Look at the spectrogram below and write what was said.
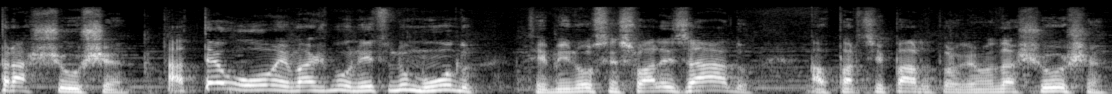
pra Xuxa? Até o homem mais bonito do mundo terminou sensualizado ao participar do programa da Xuxa.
